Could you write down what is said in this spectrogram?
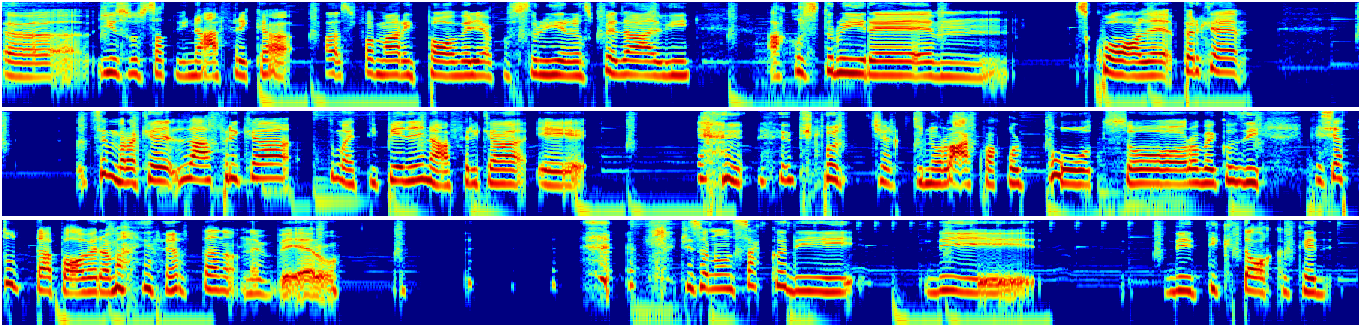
eh, io sono stato in Africa a sfamare i poveri, a costruire ospedali, a costruire mm, scuole, perché sembra che l'Africa, tu metti piede in Africa e tipo cerchino l'acqua col pozzo, robe così, che sia tutta povera, ma in realtà non è vero. Ci sono un sacco di, di, di TikTok che-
